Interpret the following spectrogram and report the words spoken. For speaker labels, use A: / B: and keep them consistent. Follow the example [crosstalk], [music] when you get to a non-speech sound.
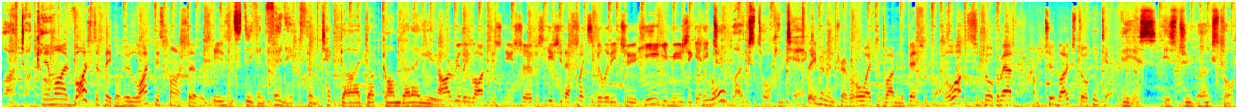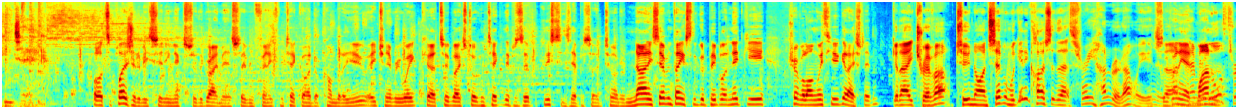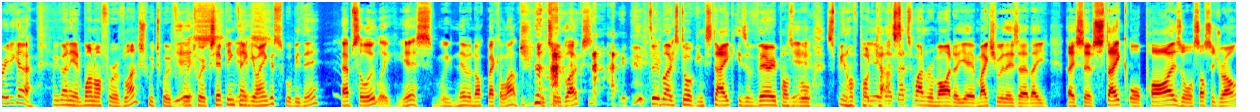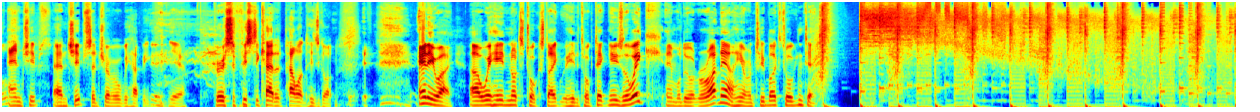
A: YourTechLife.com.
B: Now, my advice to people who like this kind of service is
A: and Stephen Fenech from TechGuide.com.au.
C: I really like this new service. Gives you that flexibility to hear your music anywhere.
A: Two Blokes Talking Tech.
B: Stephen and Trevor always providing the best advice. Lots to talk about on Two Blokes Talking Tech.
A: This is Two Blokes Talking Tech.
B: Well, it's a pleasure to be sitting next to the great man Stephen Fenech from TechGuide.com.au each and every week. Uh, two Blokes Talking Tech. This is, this is episode 297. Thanks to the good people at Netgear. Trevor along with you. G'day, Stephen.
C: G'day, Trevor. 297. We're getting closer to that 300, aren't we? It's,
B: we've only had one-
C: more? Three to go.
B: We've only had one offer of lunch, which we've which we're
C: Yes,
B: accepting. Thank you. Angus. We'll be there.
C: Absolutely. Yes. We never knock back a lunch. The [laughs] two blokes. no.
B: Two Blokes Talking Steak is a very possible
C: Yeah.
B: spin-off podcast.
C: Yeah, that- that's one reminder. Yeah, make sure there's a they they serve steak or pies or sausage rolls
B: and chips.
C: and chips, and Trevor will be happy. Yeah, very sophisticated palate he's got. [laughs]
B: Anyway, uh, we're here not to talk steak. We're here to talk tech news of the week, and we'll do it right now here on Two Blokes Talking Tech.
